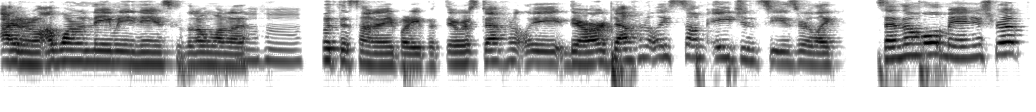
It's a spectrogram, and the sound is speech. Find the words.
I don't know. I want to name any names because I don't want to Mhm. put this on anybody, but there was definitely there are definitely some agencies are like send the whole manuscript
